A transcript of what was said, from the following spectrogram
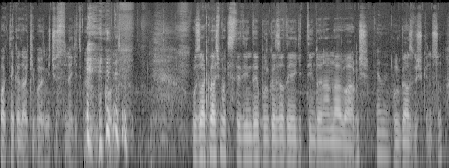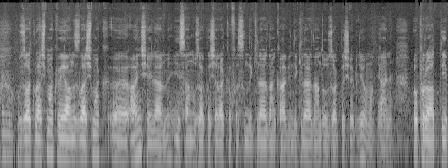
Bak ne kadar kibarım hiç üstüne gitmiyorum bu konuda. Uzaklaşmak istediğinde Burgazada'ya gittiğin dönemler varmış. Evet. Burgaz düşkünüsün. Uzaklaşmak ve yalnızlaşmak e, aynı şeyler mi? İnsan uzaklaşarak kafasındakilerden, kalbindekilerden de uzaklaşabiliyor mu? Yani vapura atlayıp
